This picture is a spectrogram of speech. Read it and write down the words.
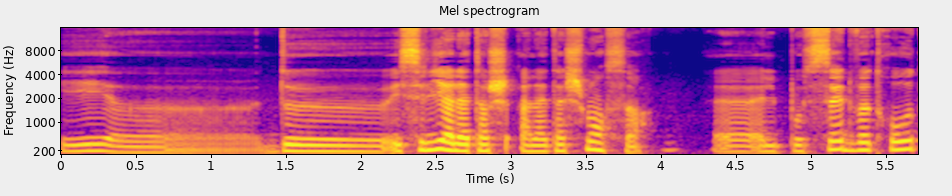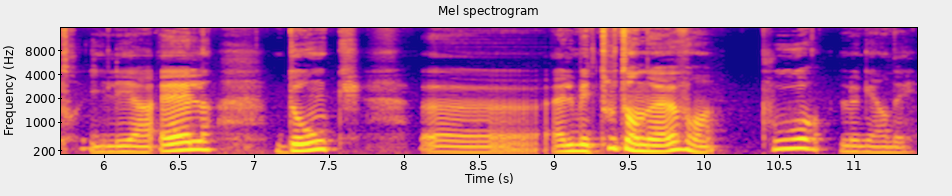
et, euh, et c'est lié à l'attachement ça. Euh, elle possède votre autre, il est à elle, donc elle met tout en œuvre pour le garder.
